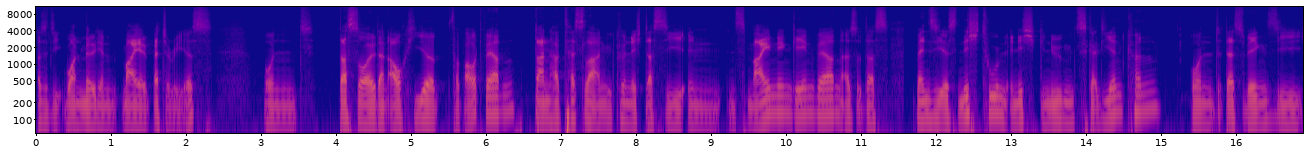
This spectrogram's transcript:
also die 1 Million Mile Battery ist. Und das soll dann auch hier verbaut werden. Dann hat Tesla angekündigt, dass sie im, ins Mining gehen werden, also dass, wenn sie es nicht tun, nicht genügend skalieren können und deswegen sie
